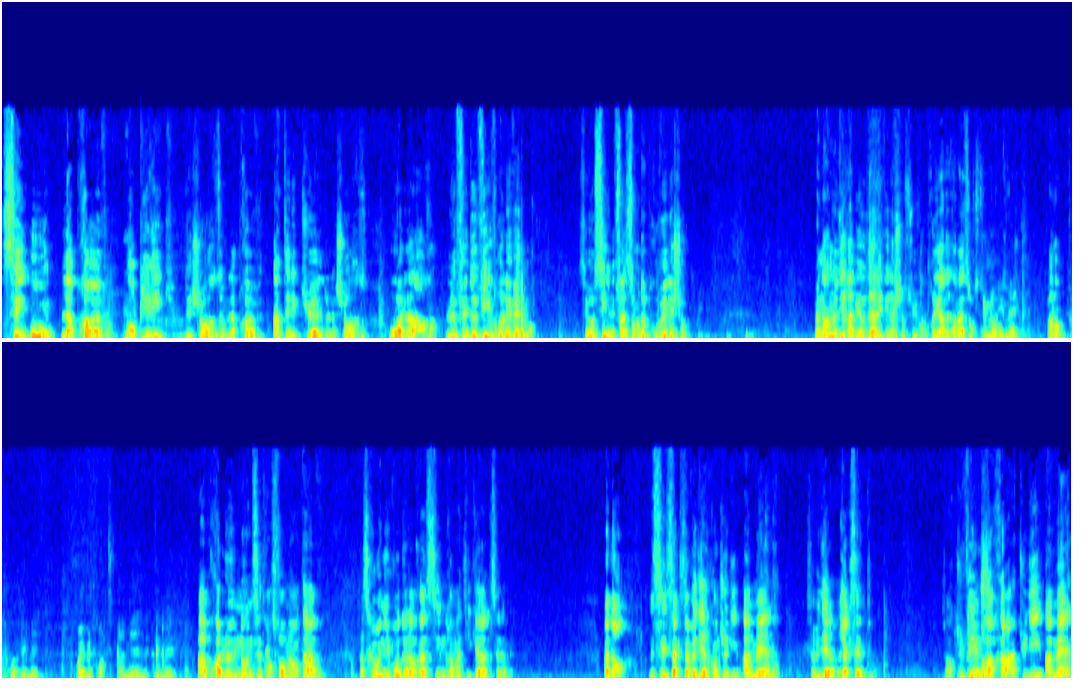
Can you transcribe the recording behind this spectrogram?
C'est ou la preuve empirique des choses, la preuve intellectuelle de la chose, ou alors le fait de vivre l'événement. C'est aussi une façon de prouver les choses. Maintenant, nous dit Rabbi Yehuda Halevi la chose suivante. Regardez dans la source numéro. Pourquoi émettre Pardon Pourquoi émettre Pourquoi émettre quoi Amen, émettre. Ah, pourquoi le nun s'est transformé en table Parce qu'au niveau de la racine grammaticale, c'est la même. Maintenant, c'est ça que ça veut dire. Quand je dis amen, ça veut dire j'accepte. Tu fais une bracha, tu dis amen,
